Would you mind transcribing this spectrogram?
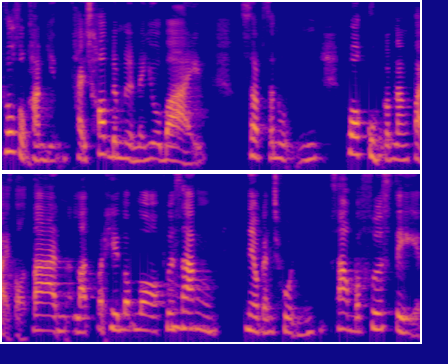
ช่วงสงครามเย็นไทยชอบดำเนินนโยบายสนับสนุนพวกกลุ่มกำลังฝ่ายต่อต้านรัฐประเทศรอบๆ เพื่อสร้าง แนวกันชนสร้าง buffer state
